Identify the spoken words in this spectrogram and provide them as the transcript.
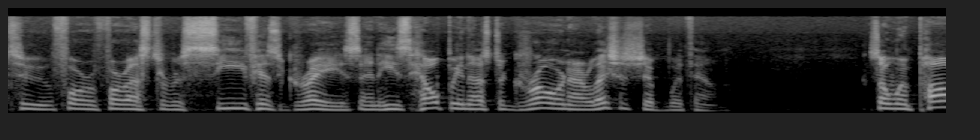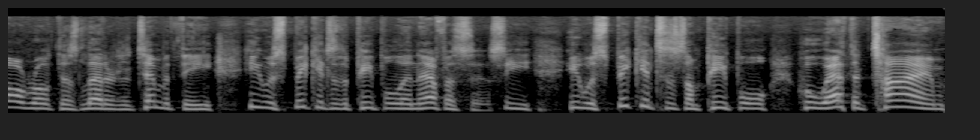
to for for us to receive His grace, and He's helping us to grow in our relationship with Him. So when Paul wrote this letter to Timothy, he was speaking to the people in Ephesus. He, he was speaking to some people who at the time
